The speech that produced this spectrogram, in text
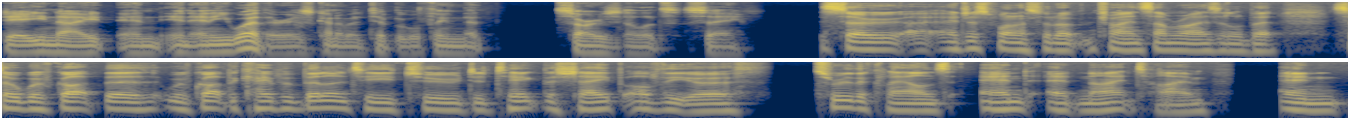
day, night, and in any weather is kind of a typical thing that SAR zealots say. So I just want to sort of try and summarize a little bit. So we've got the we've got the capability to detect the shape of the Earth through the clouds and at nighttime and,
